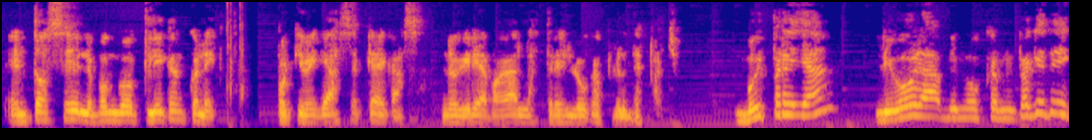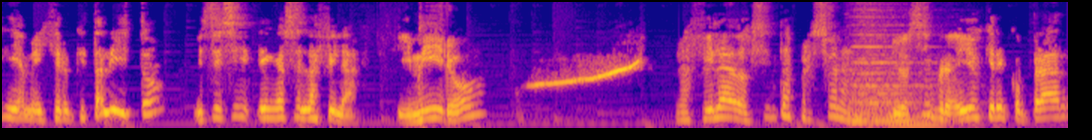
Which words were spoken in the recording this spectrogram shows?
Entonces le pongo click and collect porque me queda cerca de casa, no quería pagar las tres lucas por el despacho. Voy para allá, le digo, hola, vengo a buscar mi paquete, que ya me dijeron que está listo. Dice, sí, tengas en la fila. Y miro, una fila de 200 personas. Digo, sí, pero ellos quieren comprar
